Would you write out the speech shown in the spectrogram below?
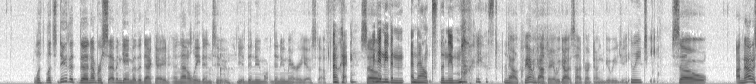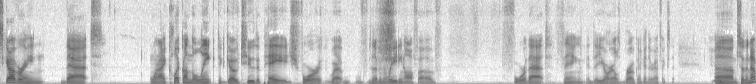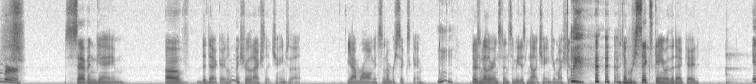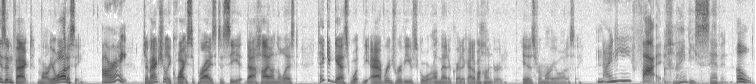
let's let's do the, the number seven game of the decade, and that'll lead into the the new the new Mario stuff. Okay. So we didn't even announce the new Mario stuff. No, we haven't got there yet. We got sidetracked on Gooigi. Luigi. So I'm now discovering that when I click on the link to go to the page for wha- that I've been reading off of for that thing, the URL's broken. Okay, there I fixed it. Hmm. Um, so the number seven game of the decade. Let me make sure that I actually changed that. Yeah, I'm wrong. It's the number six game. Mm. there's another instance of me just not changing my shit. the number six game of the decade is in fact Mario Odyssey, All right. which I'm actually quite surprised to see it that high on the list. Take a guess what the average review score on Metacritic out of 100 is for Mario Odyssey. 95. 97. Oh,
